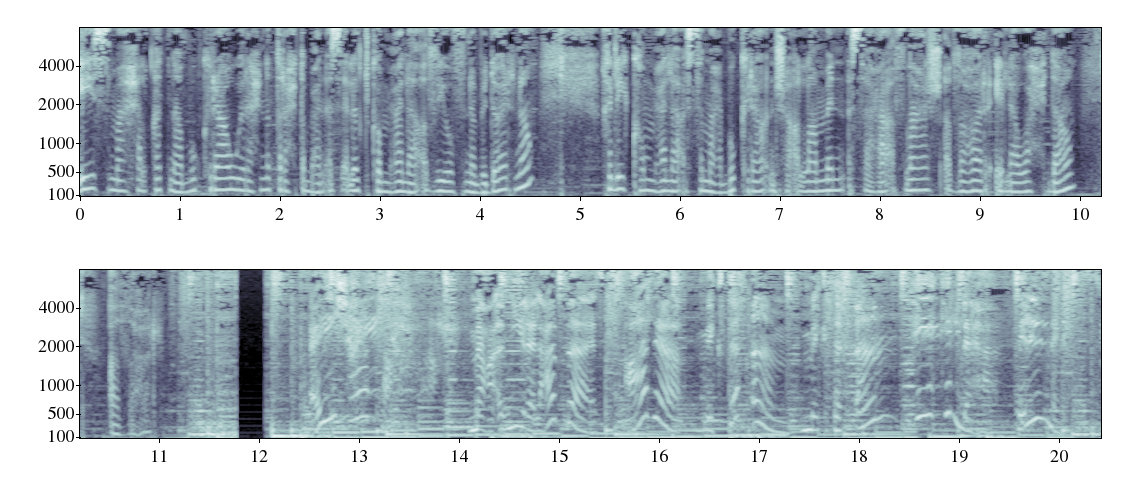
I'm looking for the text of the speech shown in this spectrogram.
يسمع حلقتنا بكرة ورح نطرح طبعا أسئلتكم على ضيوفنا بدورنا. خليكم على السمع بكرة إن شاء الله من الساعة 12 الظهر إلى واحدة الظهر. عيشها صح مع أميرة العباس على ام. Mix FM هي كلها في ال mix.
